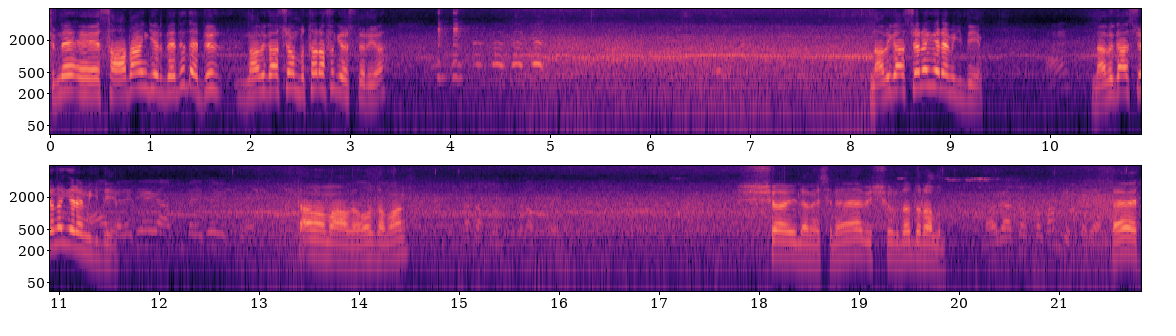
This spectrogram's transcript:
Şimdi e, sağdan gir dedi de düz navigasyon bu tarafı gösteriyor. Navigasyona göre mi gideyim? He? Navigasyona göre mi gideyim? Belediye yazdım belediye götürüyor. Tamam abi o zaman Nereden buldun bu şöylemesine bir şurada duralım. Navigasyon soldan mı gösteriyor? Evet.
